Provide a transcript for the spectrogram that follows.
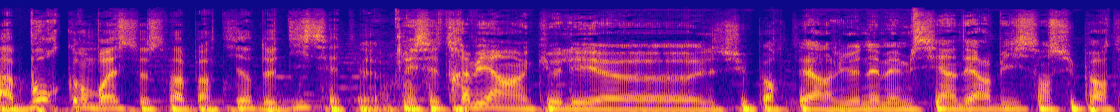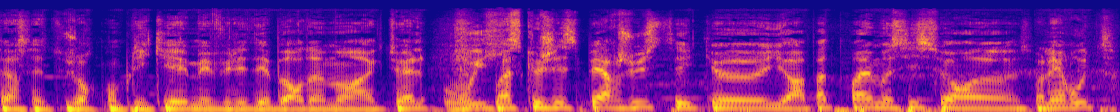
à Bourg-en-Bresse. Ce sera à partir de 17h. Et c'est très bien hein, que les euh, supporters lyonnais, même si un derby sans supporters c'est toujours compliqué, mais vu les débordements actuels, oui. moi ce que j'espère juste c'est qu'il y aura pas de problème aussi sur euh, sur les routes.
